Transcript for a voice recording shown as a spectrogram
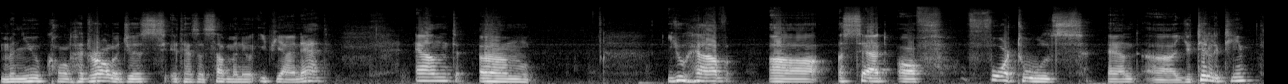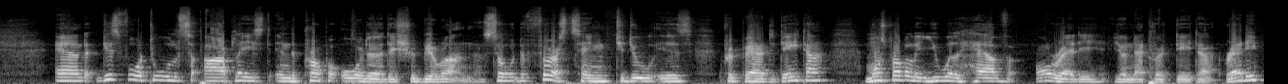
menu called HydroloGIS. It has a submenu Epanet and um, you have uh, a set of four tools and utility and these four tools are placed in the proper order they should be run. So the first thing to do is prepare the data. Most probably you will have already your network data ready.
